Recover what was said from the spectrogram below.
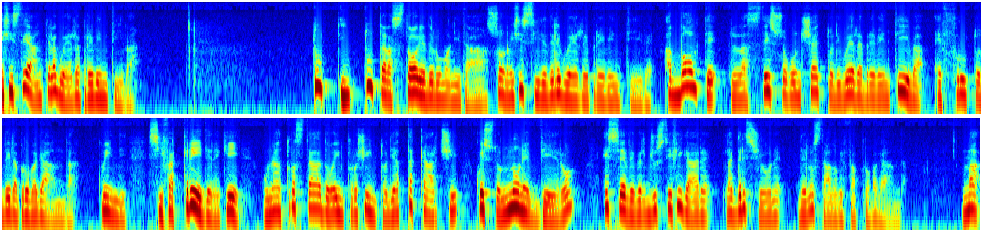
Esiste anche la guerra preventiva. Tut, in tutta la storia dell'umanità sono esistite delle guerre preventive. A volte lo stesso concetto di guerra preventiva è frutto della propaganda, quindi si fa credere che un altro Stato è in procinto di attaccarci, questo non è vero e serve per giustificare l'aggressione dello Stato che fa propaganda. Ma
